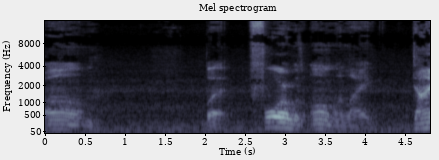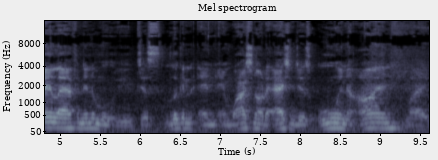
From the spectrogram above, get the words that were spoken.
Um, but four was on one, like dying laughing in the movie, just looking and, and watching all the action just oohing and ahhing, like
